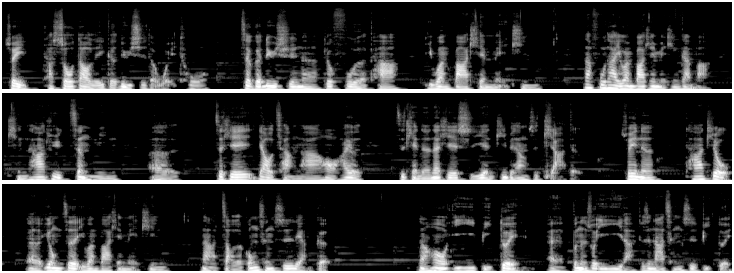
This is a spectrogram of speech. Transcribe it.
所以他收到了一个律师的委托，这个律师呢就付了他一万八千美金。那付他一万八千美金干嘛？请他去证明，呃，这些药厂啊，吼，还有之前的那些实验基本上是假的。所以呢，他就呃用这一万八千美金，那找了工程师两个，然后一一比对。呃，不能说一一啦，就是拿城市比对，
